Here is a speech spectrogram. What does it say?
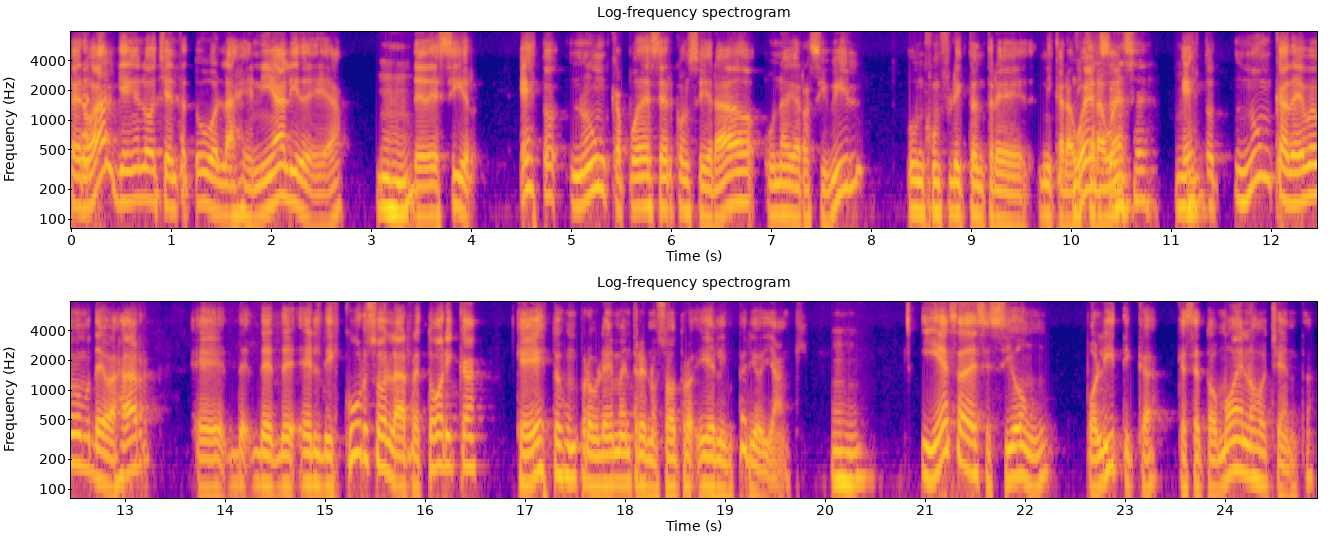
Pero alguien en los 80 tuvo la genial idea de decir, esto nunca puede ser considerado una guerra civil, un conflicto entre nicaragüenses. Esto nunca debemos de bajar eh, de, el discurso, la retórica, que esto es un problema entre nosotros y el imperio yanqui. Y esa decisión política que se tomó en los 80,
